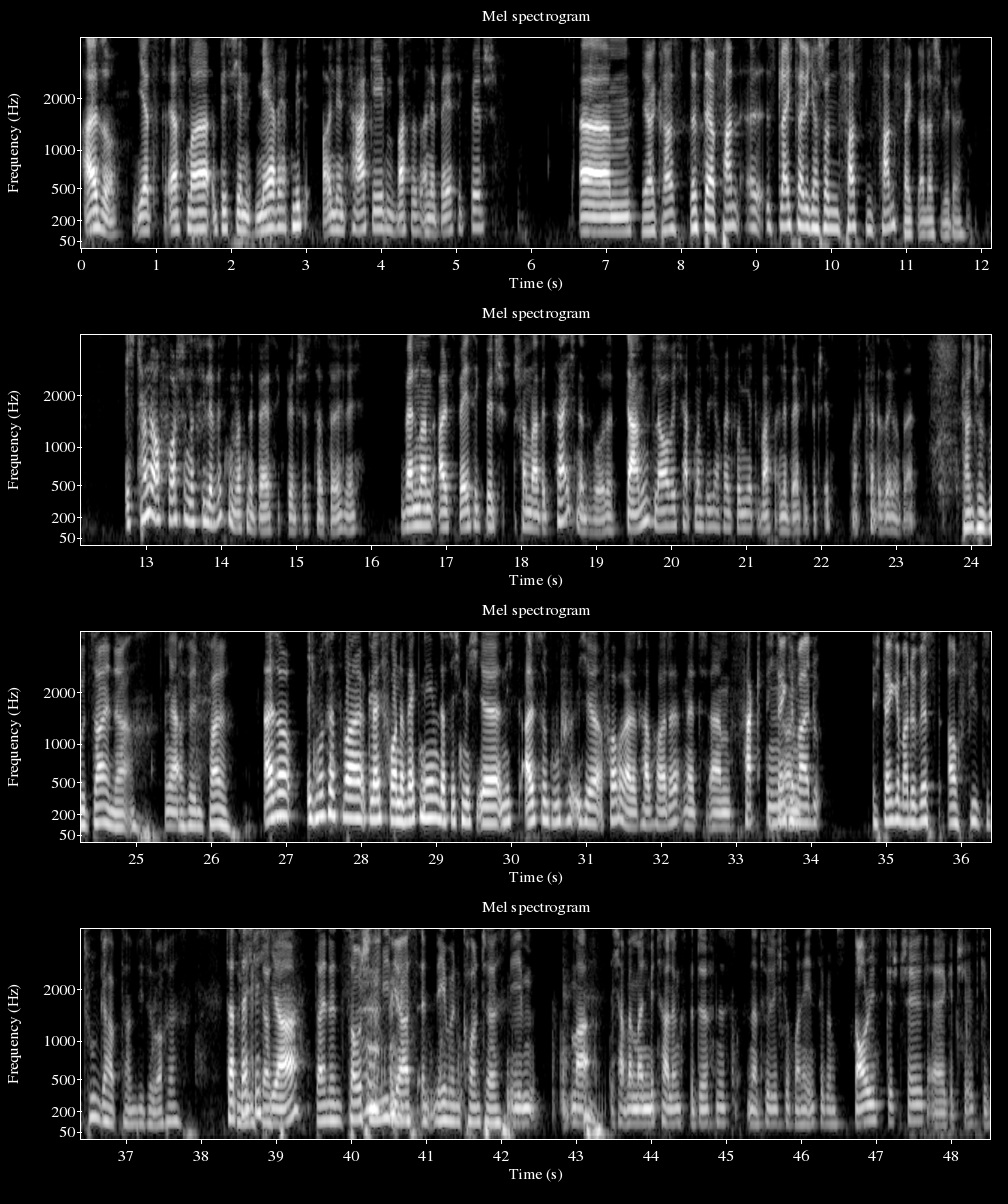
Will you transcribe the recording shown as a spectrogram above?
Also, jetzt erstmal ein bisschen Mehrwert mit an den Tag geben. Was ist eine Basic Bitch? Ähm, Ja, krass. Das ist der Fun, äh, ist gleichzeitig ja schon fast ein Fun Fact aller Schwede. Ich kann mir auch vorstellen, dass viele wissen, was eine Basic Bitch ist tatsächlich. Wenn man als Basic Bitch schon mal bezeichnet wurde, dann, glaube ich, hat man sich auch informiert, was eine Basic Bitch ist. Das könnte sehr gut sein. Kann schon gut sein, ja. Ja. Auf jeden Fall. Also, ich muss jetzt mal gleich vorne wegnehmen, dass ich mich äh, nicht allzu gut hier vorbereitet habe heute mit ähm, Fakten. Ich denke und mal, du. Ich denke mal, du wirst auch viel zu tun gehabt haben diese Woche. Tatsächlich so ja. Deinen Social Medias entnehmen konnte. Eben mal, ich habe mein Mitteilungsbedürfnis natürlich durch meine Instagram Stories gechillt, äh, gechillt, ge,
